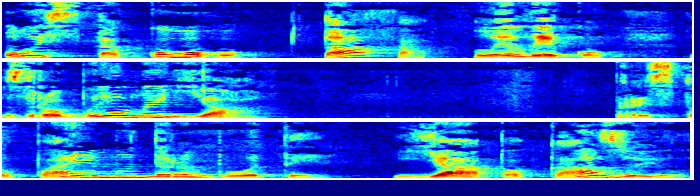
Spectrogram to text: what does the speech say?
Ось такого птаха лелеко зробила я. Приступаємо до роботи. Я показую,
